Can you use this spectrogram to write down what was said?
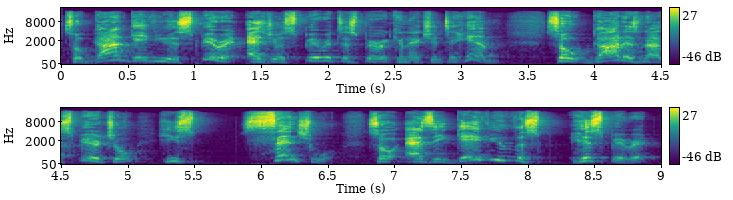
So God gave you a spirit as your spirit to spirit connection to Him. So God is not spiritual, He's sensual. So as He gave you the, His spirit,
